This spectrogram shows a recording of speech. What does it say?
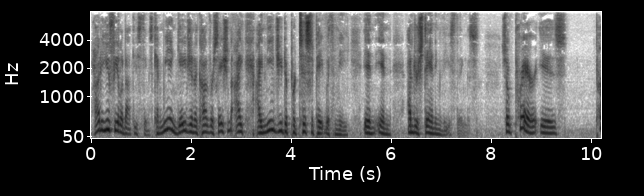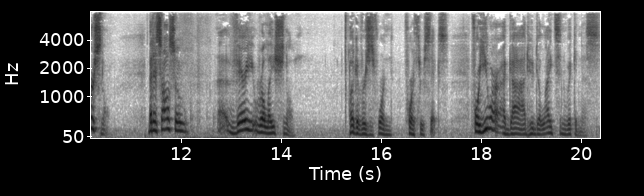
how do you feel about these things? Can we engage in a conversation? I, I need you to participate with me in, in understanding these things. So prayer is personal, but it's also uh, very relational. Look at verses 4, and, 4 through 6. For you are a God who delights in wickedness.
